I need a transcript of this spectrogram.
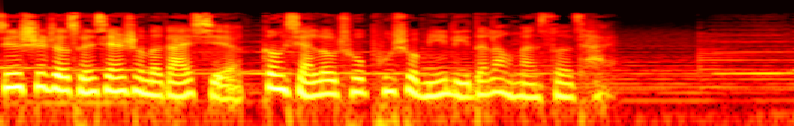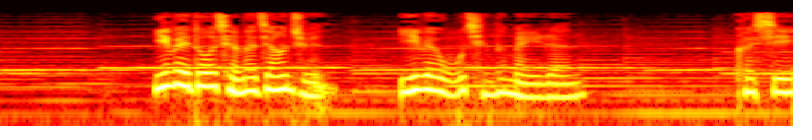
经施哲存先生的改写，更显露出扑朔迷离的浪漫色彩。一位多情的将军，一位无情的美人。可惜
